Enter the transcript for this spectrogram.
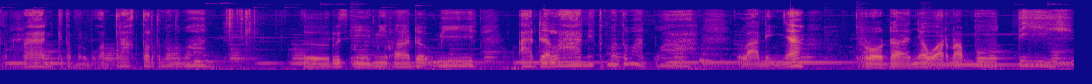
keren. Kita menemukan traktor teman-teman Terus ini ada wih, ada lani teman-teman. Wah, laninya rodanya warna putih.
